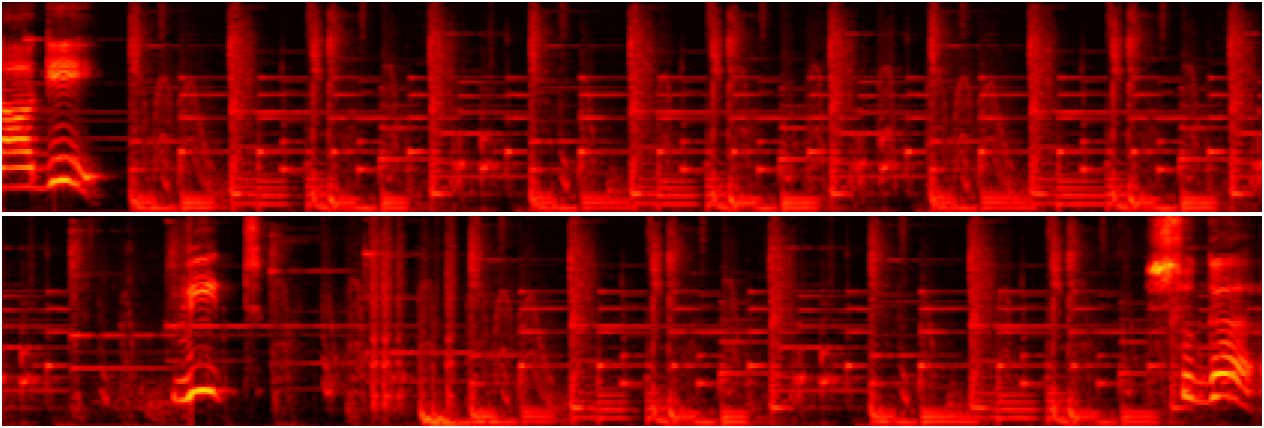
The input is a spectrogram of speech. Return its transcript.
ragi wheat. Sugar.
